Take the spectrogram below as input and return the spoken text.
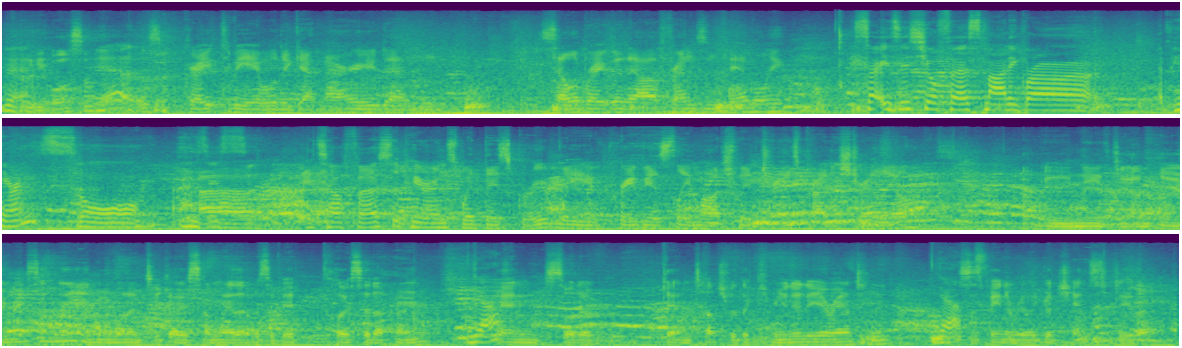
Yeah. Pretty awesome. Yeah, it was great to be able to get married and celebrate with our friends and family. So is this your first Mardi Gras appearance or uh, it's our first appearance with this group. We previously marched with Trans Pride Australia. We moved down here recently and we wanted to go somewhere that was a bit closer to home yeah. and sort of get in touch with the community around here. Yeah. This has been a really good chance to do that.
